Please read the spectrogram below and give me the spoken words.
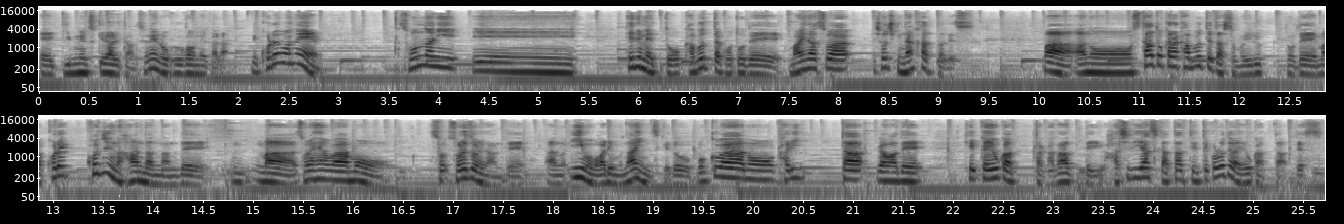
えー、義務付けられたんですよね。6合目から。でこれはねそんなに、えー、ヘルメットをかぶったことでマイナスは正直なかったです。まあ、あのー、スタートからかぶってた人もいるので、まあ、これ個人の判断なんで、まあ、その辺はもうそそれぞれなんであのいいも悪いもないんですけど僕はあの借りた側で結果良かったかなっていう走りやすかったっていうところでは良かったです。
